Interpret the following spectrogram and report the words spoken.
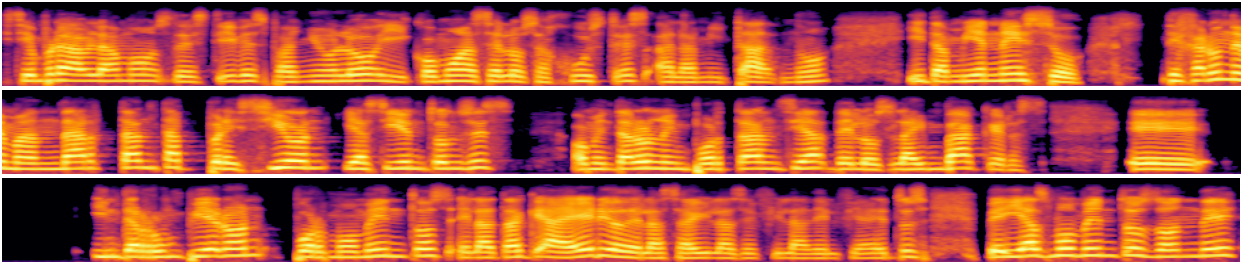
Siempre hablamos de Steve Españolo y cómo hacer los ajustes a la mitad, ¿no? Y también eso, dejaron de mandar tanta presión y así entonces aumentaron la importancia de los linebackers. Eh, interrumpieron por momentos el ataque aéreo de las Águilas de Filadelfia. Entonces, veías momentos donde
